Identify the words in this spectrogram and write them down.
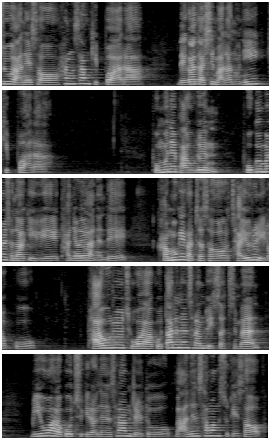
주 안에서 항상 기뻐하라. 내가 다시 말하노니 기뻐하라. 본문의 바울은 복음을 전하기 위해 다녀야 하는데 감옥에 갇혀서 자유를 잃었고 바울을 좋아하고 따르는 사람도 있었지만 미워하고 죽이려는 사람들도 많은 상황 속에서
